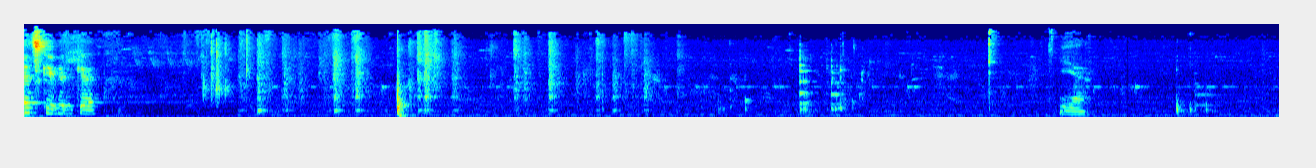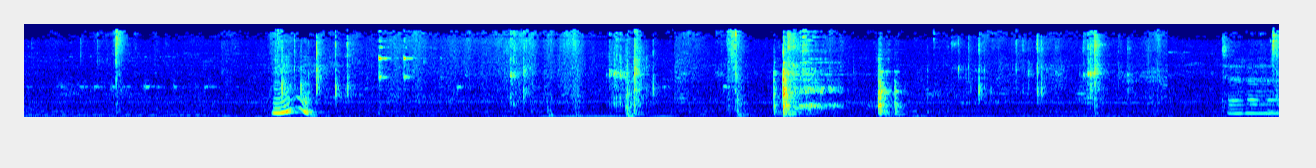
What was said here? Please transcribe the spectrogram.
Let's give it a go. Yeah. Mm. Ta-da.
